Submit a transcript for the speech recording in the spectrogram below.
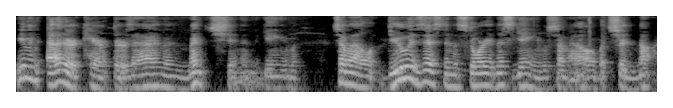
even other characters that I haven't mentioned in the game somehow do exist in the story of this game somehow, but should not.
